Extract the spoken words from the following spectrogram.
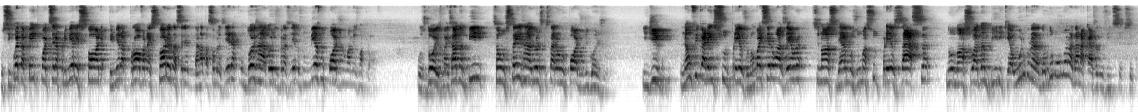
o 50 peito pode ser a primeira história, primeira prova na história da, da natação brasileira com dois nadadores brasileiros no mesmo pódio numa mesma prova. Os dois, mas Adam Piri são os três nadadores que estarão no pódio de Guanju. E digo, não ficarei surpreso, não vai ser uma zebra se nós dermos uma surpresaça no nosso Adam Piri, que é o único nadador do mundo a nadar na casa dos 25 segundos.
